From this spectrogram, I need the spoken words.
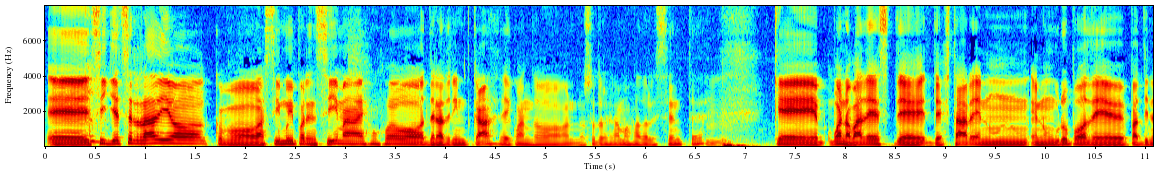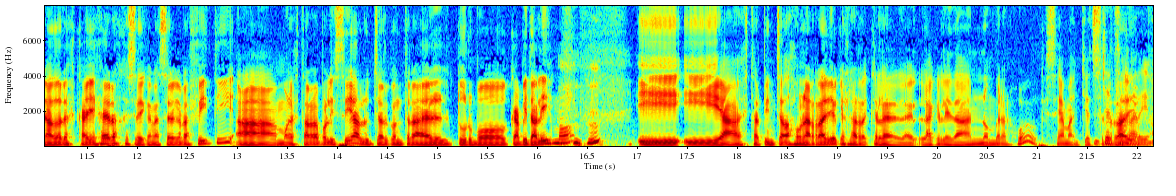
Eh, sí, Jet Set Radio, como así muy por encima, es un juego de la Dreamcast de cuando nosotros éramos adolescentes. Que, bueno, va desde de estar en un, en un grupo de patinadores callejeros que se dedican a hacer graffiti, a molestar a la policía, a luchar contra el turbocapitalismo y, y a estar pinchados a una radio que es la, que la- la- la que le da nombre al juego, que se llama Jet Set, radio, Radio.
